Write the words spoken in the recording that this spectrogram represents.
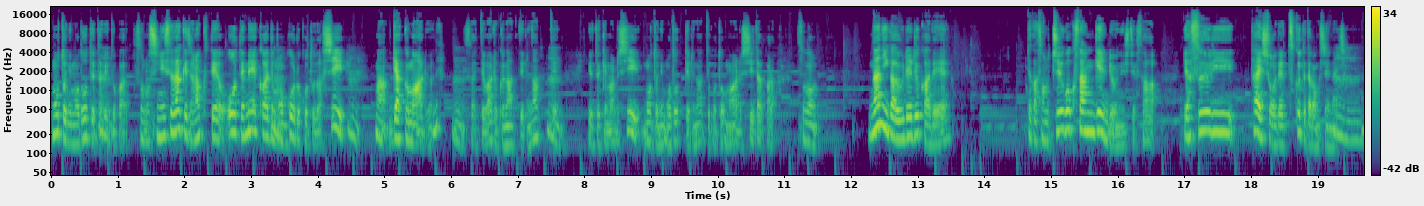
元に戻ってたりとか、その老舗だけじゃなくて大手メーカーでも起こることだし、うん。まあ逆もあるよね。うん。そうやって悪くなってるなってうん。いう時もあるし、元に戻ってるなってこともあるしだからその何が売れるかでてかその中国産原料にしてさ安売り対象で作ってたかもしれないじゃん、うん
